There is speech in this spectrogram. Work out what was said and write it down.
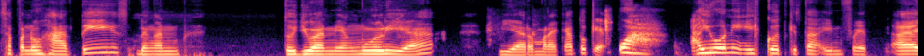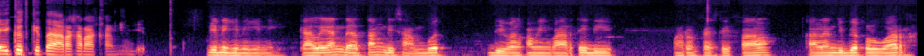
sepenuh hati, dengan tujuan yang mulia, biar mereka tuh kayak, wah, ayo nih ikut kita invite, eh, ikut kita arak-arakan gitu. Gini, gini, gini. Kalian datang disambut di welcoming party di Maroon Festival. Kalian juga keluar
